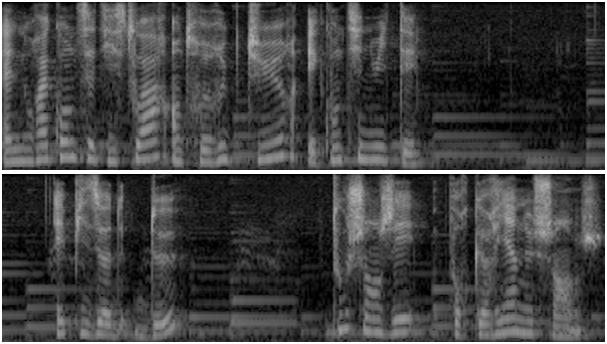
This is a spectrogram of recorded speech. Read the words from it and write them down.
Elle nous raconte cette histoire entre rupture et continuité. Épisode 2 Tout changer pour que rien ne change.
